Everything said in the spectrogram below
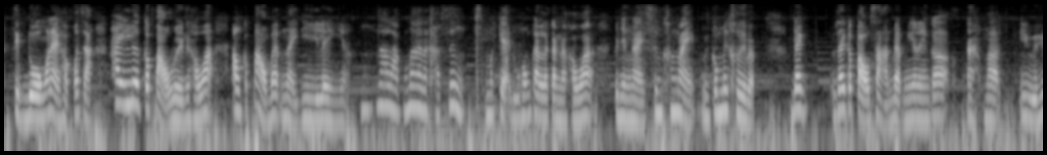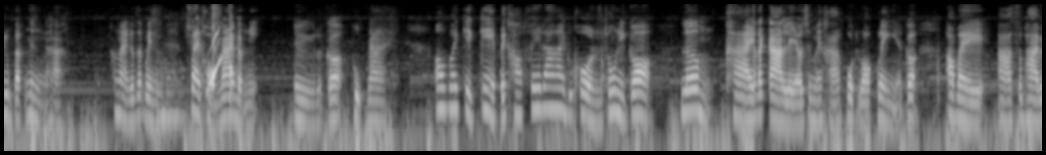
10 ดวงเมื่อไหร่เขาก็จะให้เลือกกระเป๋าเลยนะคะ ว่าเอากระเป๋าแบบไหนดีอะไรเงี้ยน่ารักมากนะคะ ซึ่งมาแกะดูพร้อมกันแล้วกันนะคะว่าเป็นยังไงซึ่งข้างในมันก็ไม่เคยแบบได้ได้กระเป๋าสารแบบนี้อะไรก็อะมารีวิวให้ดูแป๊บหนึ่งนะคะ ข้างในก็จะเป็นใส่ของได้แบบนี้ เออแล้วก็ผูกได้ เอาไปเก๋ๆไปคาเฟ่ได้ทุกคน ช่วงนี้ก็เริ่มคลายมาตรการแล้วใช่ไหมคะปลดล็อกอะไรเงี้ยก็เอาไปอ่าสะพายไป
